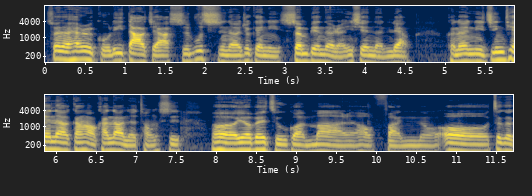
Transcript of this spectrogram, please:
所以呢，Henry 鼓励大家，时不时呢就给你身边的人一些能量。可能你今天呢刚好看到你的同事，呃，又被主管骂了，好烦哦，哦，这个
